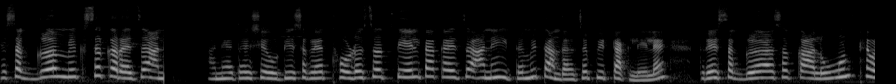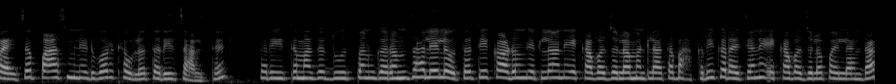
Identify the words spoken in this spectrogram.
हे सगळं मिक्स करायचं आणि आणि आता शेवटी सगळ्यात थोडंसं तेल टाकायचं आणि इथं मी तांदळाचं पीठ टाकलेलं आहे. तर हे सगळं असं कालवून ठेवायचं. पाच मिनिटभर ठेवलं तरी चालतं तर इथं माझं दूध पण गरम झालेलं होतं ते काढून घेतलं आणि एका बाजूला म्हटलं आता भाकरी करायची आणि एका बाजूला पहिल्यांदा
